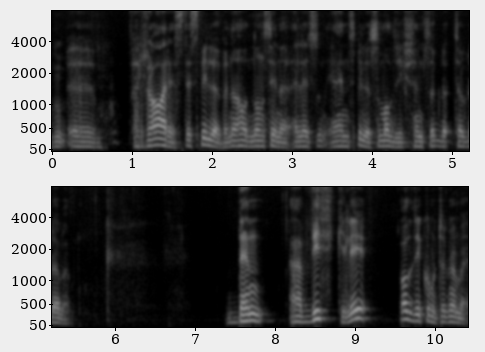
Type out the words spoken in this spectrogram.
uh, rareste spillejobben jeg hadde noensinne. Eller en spiller som aldri kommer til å glemme. Den jeg virkelig aldri kommer til å glemme,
